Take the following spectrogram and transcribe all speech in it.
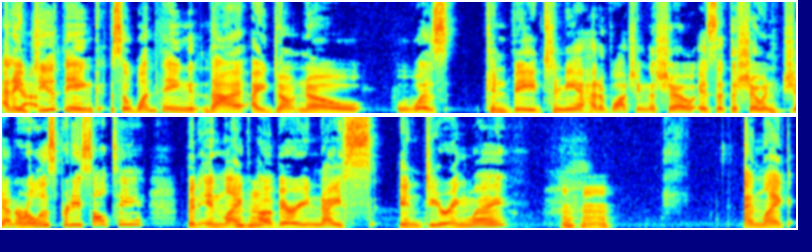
And Yeah. I do think so one thing that I don't know was conveyed to me ahead of watching the show is that the show in general is pretty salty, but in like Mhm. a very nice, endearing way. mm-hmm And like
